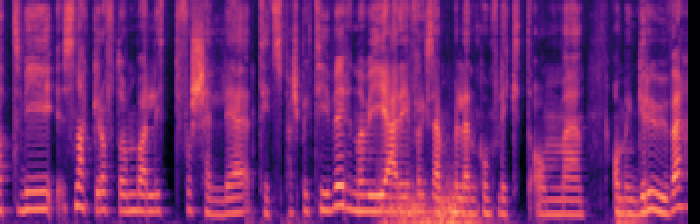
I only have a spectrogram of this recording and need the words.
at vi snakker ofte om bare litt forskjellige tidsperspektiver. Når vi er i f.eks. en konflikt om, eh, om en gruve,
